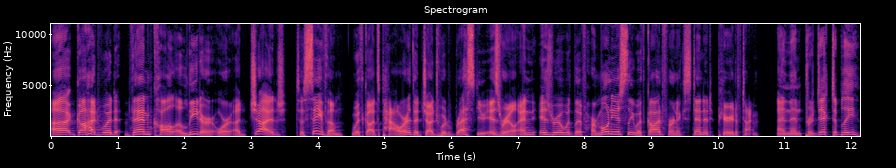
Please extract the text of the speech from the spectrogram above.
Uh, God would then call a leader or a judge to save them. With God's power, the judge would rescue Israel, and Israel would live harmoniously with God for an extended period of time. And then, predictably,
